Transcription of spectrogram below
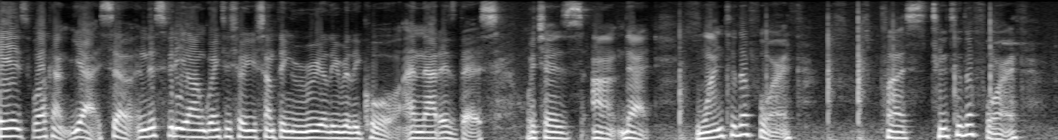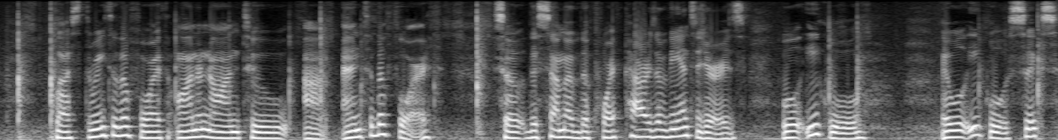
Hey guys, welcome. Yeah, so in this video I'm going to show you something really, really cool, and that is this, which is um, that 1 to the 4th plus 2 to the 4th plus 3 to the 4th on and on to uh, n to the 4th. So the sum of the fourth powers of the integers will equal, it will equal 6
